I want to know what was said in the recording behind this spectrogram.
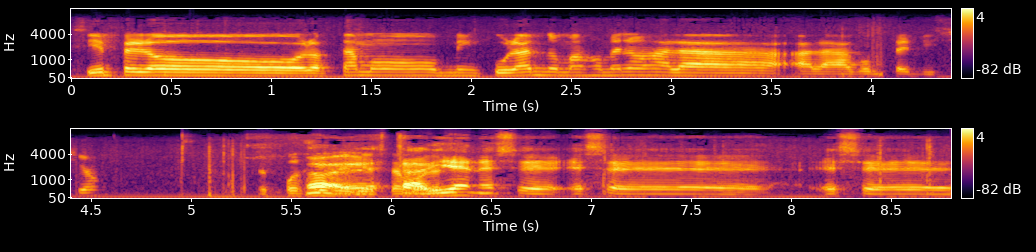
siempre lo, lo estamos vinculando más o menos a la, a la competición. está bien ese, ese, ese,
